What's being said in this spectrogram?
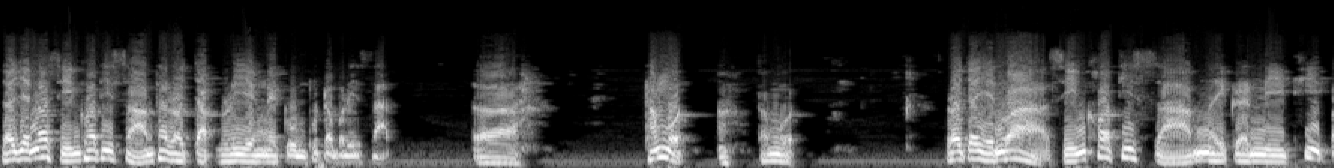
เราเห็นว่าศีลข้อที่สามถ้าเราจับเรียงในกลุ่มพุทธบริษัท เอ่อทั้งหมดทั้งหมด เราจะเห็นว่าศีลข้อที่สามในกรณีที่ไป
